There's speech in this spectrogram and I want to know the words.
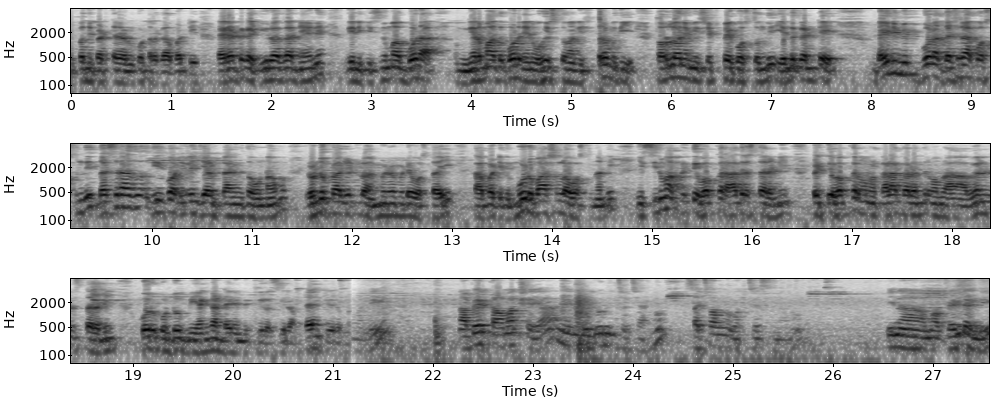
ఇబ్బంది పెడతారు అనుకుంటారు కాబట్టి డైరెక్ట్గా హీరోగా నేనే దీనికి సినిమా కూడా నిర్మాత కూడా నేను ఊహిస్తున్నాను. ఈ చిత్రం ఇది త్వరలోనే మీ సెట్ పైకి వస్తుంది. ఎందుకంటే డైనమిక్ కూడా దసరాకు వస్తుంది. దసరా ఇది కూడా రిలీజ్ చేయడం ప్లానింగ్తో ఉన్నాము. రెండు ప్రాజెక్టులు అమ్మిడమిడే వస్తాయి. కాబట్టి ఇది మూడు భాషల్లో వస్తుందండి. ఈ సినిమా ప్రతి ఒక్కరు ఆదరిస్తారని ప్రతి ఒక్కరు మమ్మల్ని కళాకారులందరూ మమ్మల్ని అభినందిస్తారని కోరుకుంటూ మీ young and hero Sriram. Thank you అండి నా పేరు కామాక్షయ్య నేను నెల్లూరు నుంచి వచ్చాను సచివాలయంలో వర్క్ చేస్తున్నాను. ఈయన మా ఫ్రెండ్ అండి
